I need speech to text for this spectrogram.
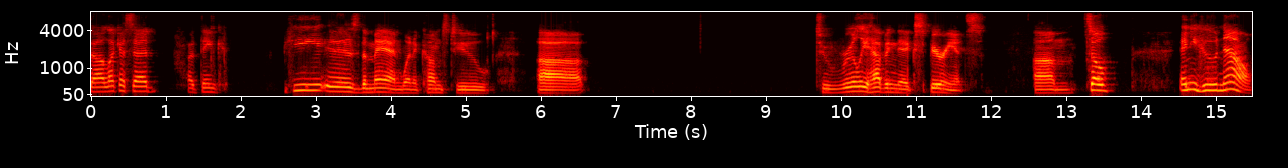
uh, like I said, I think he is the man when it comes to uh, to really having the experience. Um, so Anywho, now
